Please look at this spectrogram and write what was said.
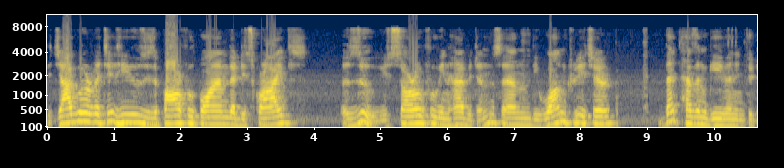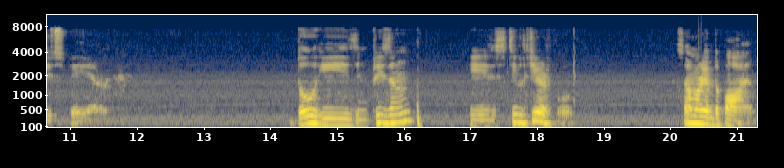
The Jaguar by Hughes is a powerful poem that describes a zoo, its sorrowful inhabitants, and the one creature that hasn't given into despair. Though he is in prison, he is still cheerful. Summary of the poem.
